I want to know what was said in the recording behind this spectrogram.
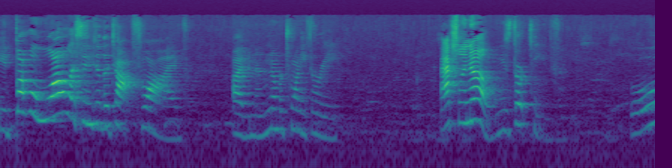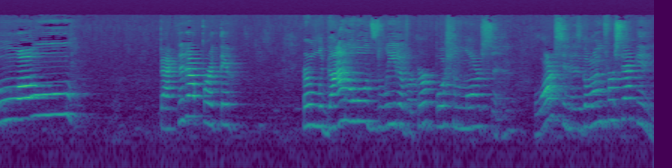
It Bubba Wallace into the top five. Ivan number 23. Actually, no, he's 13th. Oh, backed it up right there. Or Logano holds the lead over Kurt Busch and Larson. Larson is going for second.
